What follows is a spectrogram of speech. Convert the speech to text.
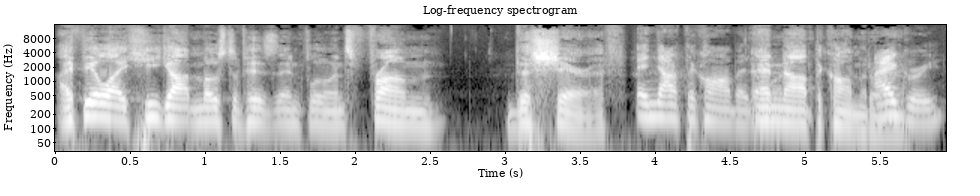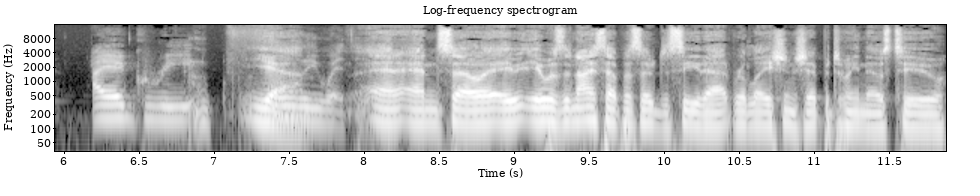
I feel like he got most of his influence from the sheriff and not the Commodore. and not the Commodore. I agree. I agree Yeah. fully with you. And, and so it, it was a nice episode to see that relationship between those two.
